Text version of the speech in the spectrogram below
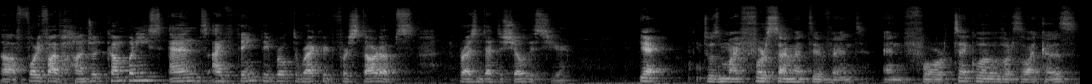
uh, 4,500 companies, and I think they broke the record for startups present at the show this year. Yeah, it was my first time at the event, and for tech lovers like us,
